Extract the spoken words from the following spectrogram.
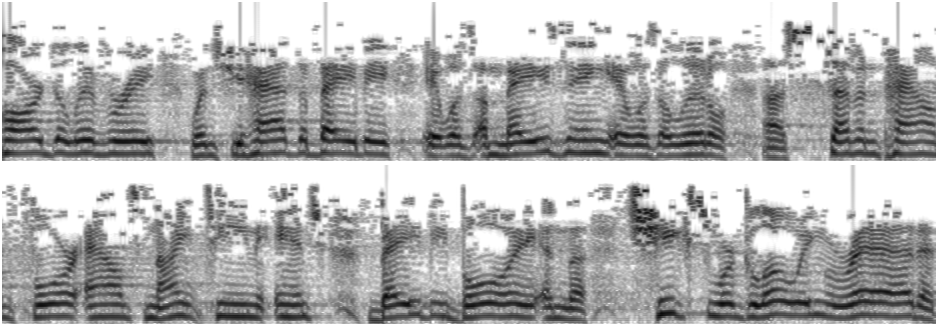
hard delivery. When she had the baby, it was amazing. It was a little uh, seven pound, four ounce, 19 inch baby boy, and the cheeks were glowing red. And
